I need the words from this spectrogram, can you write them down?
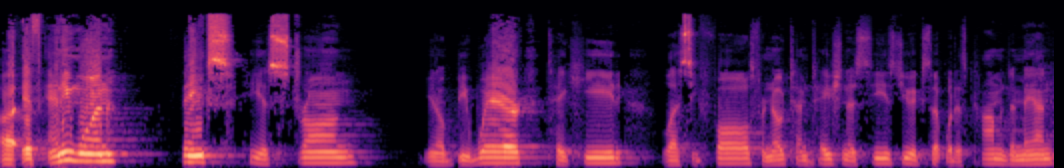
uh, If anyone thinks he is strong, you know, beware, take heed, lest he falls, for no temptation has seized you except what is common to man.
